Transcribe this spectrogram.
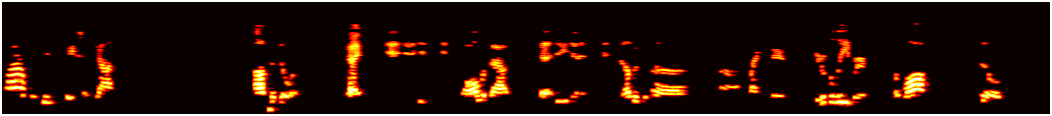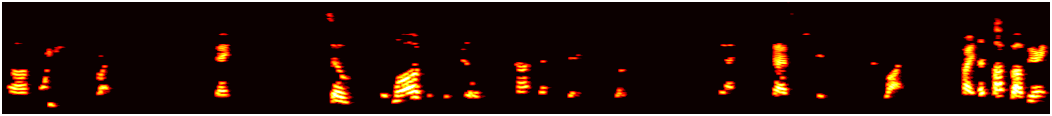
powerful vindication of God of the door. Okay? It, it, it's all about that. Another uh, uh, right there. You're a believer, the law fulfilled uh, for you Okay? So the law fulfilled not necessary. That is. Alright, let's talk about bearing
